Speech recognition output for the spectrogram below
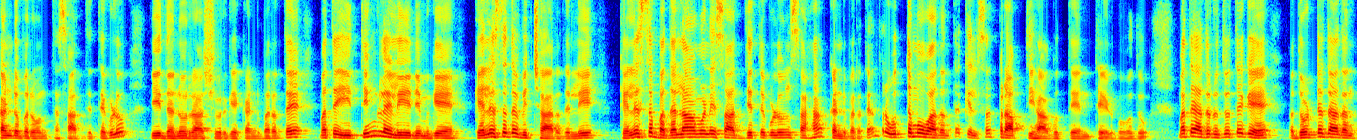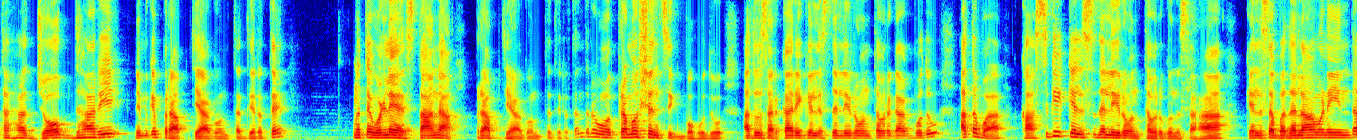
ಕಂಡುಬರುವಂಥ ಸಾಧ್ಯತೆಗಳು ಈ ಧನುರಾಶಿಯವರಿಗೆ ಕಂಡುಬರುತ್ತೆ. ಮತ್ತು ಈ ತಿಂಗಳಲ್ಲಿ ನಿಮಗೆ ಕೆಲಸದ ವಿಚಾರದಲ್ಲಿ ಕೆಲಸ ಬದಲಾವಣೆ ಸಾಧ್ಯತೆಗಳು ಸಹ ಕಂಡುಬರುತ್ತೆ. ಅಂದರೆ ಉತ್ತಮವಾದಂಥ ಕೆಲಸ ಪ್ರಾಪ್ತಿ ಆಗುತ್ತೆ ಅಂತ ಹೇಳ್ಬೋದು ಮತ್ತು ಅದರ ಜೊತೆಗೆ ದೊಡ್ಡದಾದಂತಹ ಜವಾಬ್ದಾರಿ ನಿಮಗೆ ಪ್ರಾಪ್ತಿ ಆಗುವಂಥದ್ದು ಇರುತ್ತೆ ಮತ್ತು ಒಳ್ಳೆಯ ಸ್ಥಾನ ಪ್ರಾಪ್ತಿ ಆಗುವಂಥದ್ದು ಇರುತ್ತೆ ಅಂದರೆ ಪ್ರಮೋಷನ್ ಸಿಗಬಹುದು, ಅದು ಸರ್ಕಾರಿ ಕೆಲಸದಲ್ಲಿರುವಂಥವ್ರಿಗಾಗ್ಬೋದು, ಅಥವಾ ಖಾಸಗಿ ಕೆಲಸದಲ್ಲಿರುವಂಥವ್ರಿಗೂ ಸಹ ಕೆಲಸ ಬದಲಾವಣೆಯಿಂದ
